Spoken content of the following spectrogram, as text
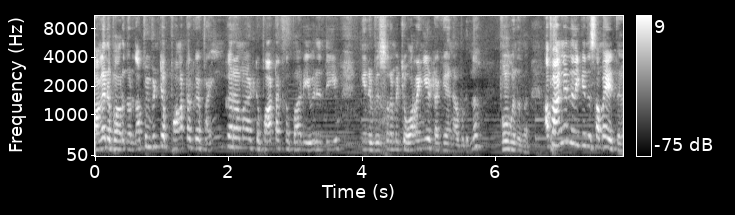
മകന് പകർന്നു കൊടുത്തു. അപ്പൊ ഇവന്റെ പാട്ടൊക്കെ ഭയങ്കരമായിട്ട് പാട്ടൊക്കെ പാടി ഇവരെന്ത് ചെയ്യും? ഇങ്ങനെ വിശ്രമിച്ച് ഉറങ്ങിയിട്ടൊക്കെയാണ് അവിടുന്ന് പോകുന്നത്. അപ്പൊ അങ്ങനെ നിൽക്കുന്ന സമയത്ത്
